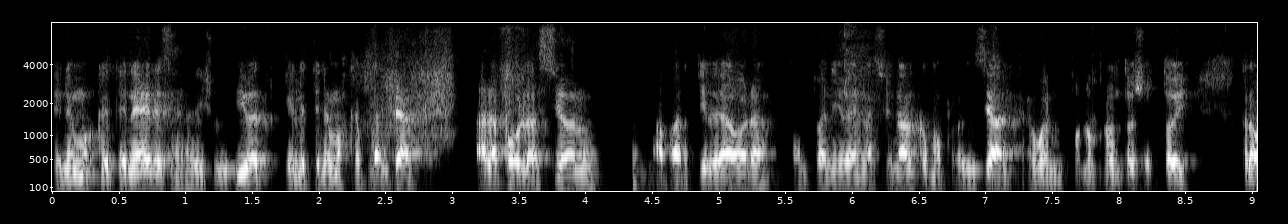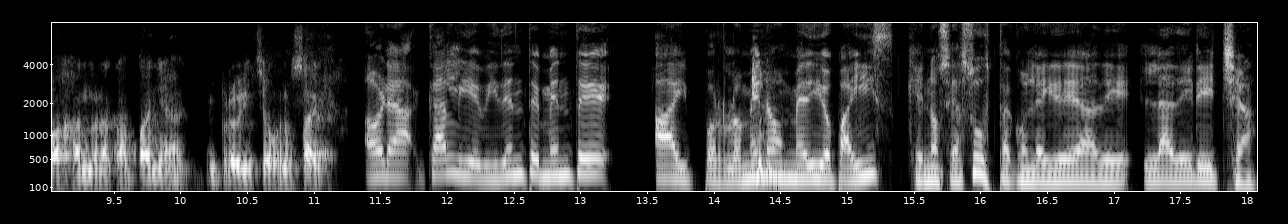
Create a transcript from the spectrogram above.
tenemos que tener, esa es la disyuntiva que le tenemos que plantear a la población a partir de ahora, tanto a nivel nacional como provincial. Pero bueno, por lo pronto yo estoy trabajando en la campaña en provincia de Buenos Aires. Ahora, Carly, evidentemente hay por lo menos medio país que no se asusta con la idea de la derecha.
